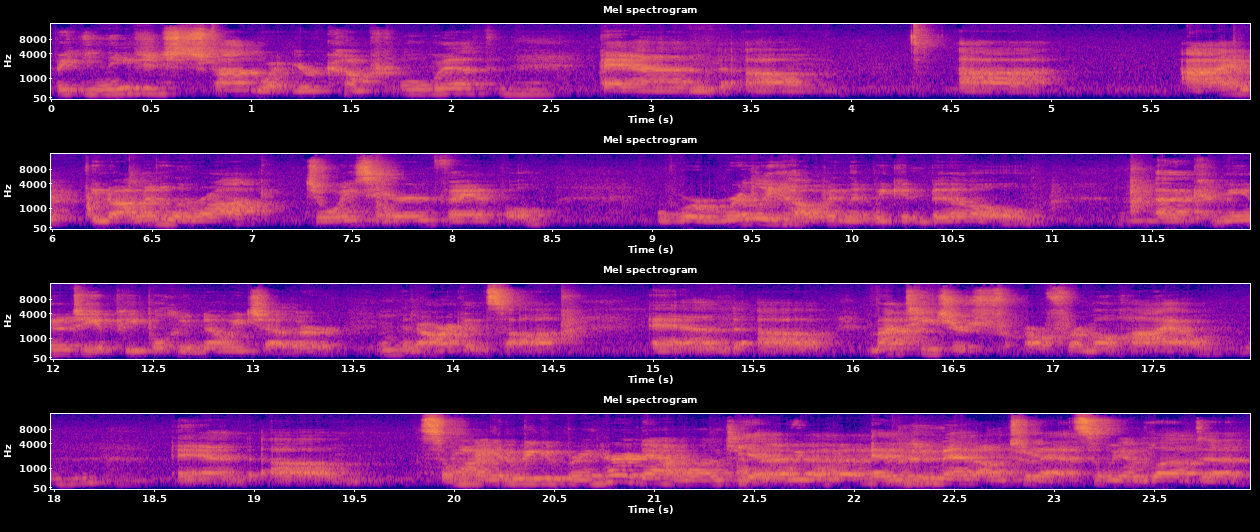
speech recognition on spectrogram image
but you need to just find what you're comfortable with and um, uh, I, you know, I'm in Little Rock, Joy's here in Fayetteville. We're really hoping that we can build a community of people who know each other in Arkansas. And uh, my teachers are from Ohio. And um, so I Maybe we could bring her down one time. yeah, we, and you met Antoinette, so we would love to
